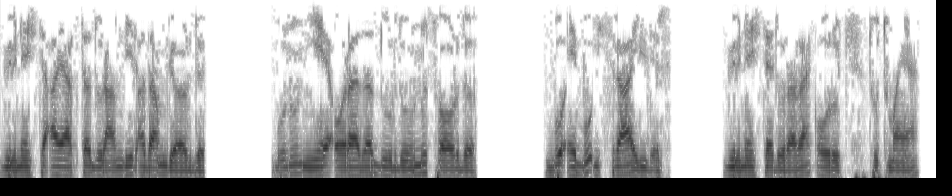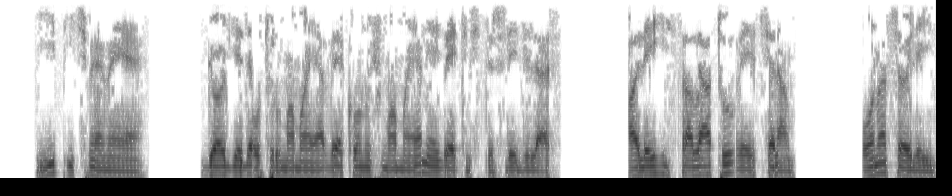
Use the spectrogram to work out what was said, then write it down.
güneşte ayakta duran bir adam gördü. Bunu niye orada durduğunu sordu. Bu Ebu İsrail'dir. Güneşte durarak oruç tutmaya, yiyip içmemeye, gölgede oturmamaya ve konuşmamaya nezretmiştir dediler. Aleyhissalatu vesselam. Ona söyleyin.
